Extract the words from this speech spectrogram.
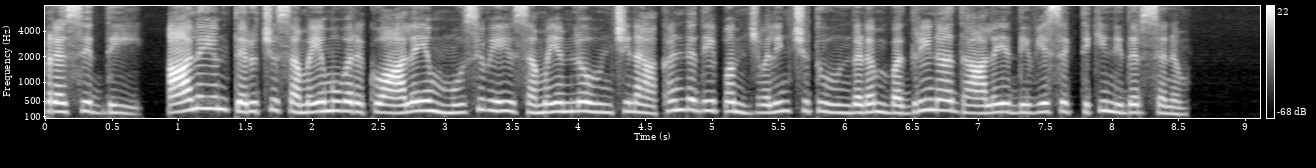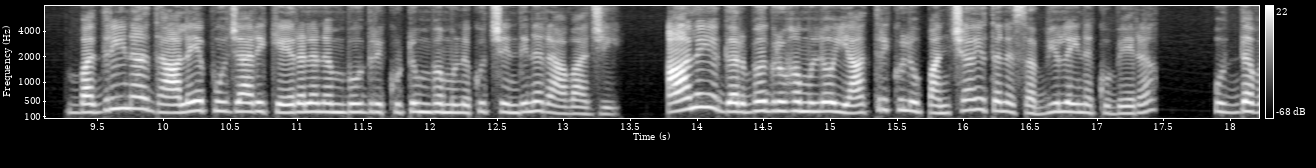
ప్రసిద్ధి. ఆలయం తెరుచు సమయము వరకు ఆలయం మూసివేయు సమయంలో ఉంచిన అఖండదీపం జ్వలించుతూ ఉండడం బద్రీనాథ్ ఆలయ దివ్యశక్తికి నిదర్శనం. బద్రీనాథ్ ఆలయ పూజారి కేరళ నంబూద్రి కుటుంబమునకు చెందిన రావాజీ. ఆలయ గర్భగృహములో యాత్రికులు పంచాయతన సభ్యులైన కుబేర ఉద్దవ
